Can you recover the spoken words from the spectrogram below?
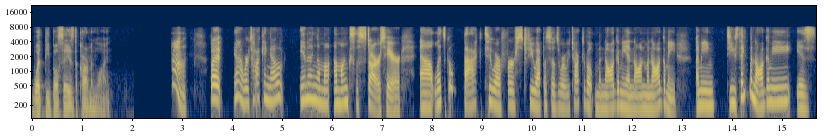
what people say is the Kármán line. Hmm. But yeah, we're talking out in and amo- amongst the stars here. Uh, let's go back to our first few episodes where we talked about monogamy and non monogamy. I mean, do you think monogamy is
